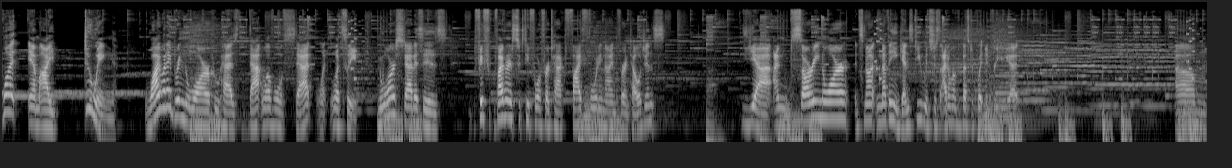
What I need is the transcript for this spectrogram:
What am I doing? Why would I bring Noir who has that level of stat? Let, let's see. Noir's status is 564 for attack, 549 for intelligence. Yeah, I'm sorry, Noir. It's not nothing against you. It's just I don't have the best equipment for you yet. Um.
